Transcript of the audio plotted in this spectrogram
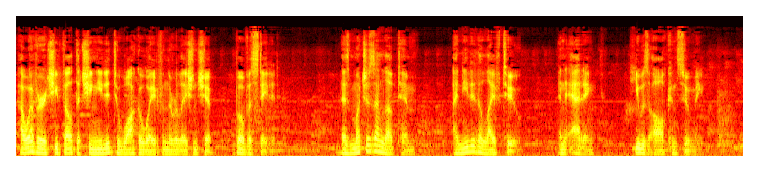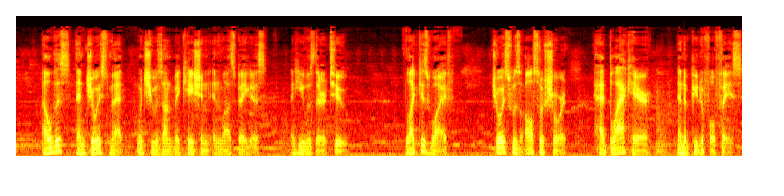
However, she felt that she needed to walk away from the relationship, Bova stated. As much as I loved him, I needed a life too, and adding he was all consuming. Elvis and Joyce met when she was on vacation in Las Vegas, and he was there too. Like his wife, Joyce was also short, had black hair, and a beautiful face.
